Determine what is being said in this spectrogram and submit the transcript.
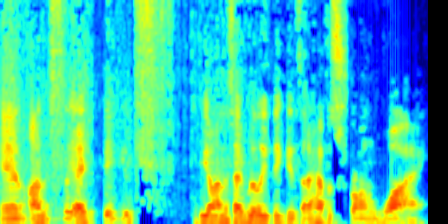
And honestly, I think it's, to be honest, I really think it's, I have a strong why.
